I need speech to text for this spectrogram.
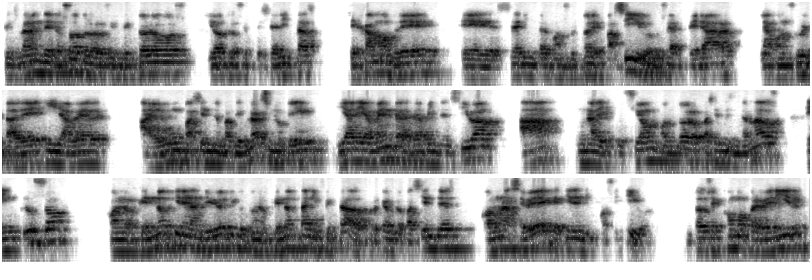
principalmente nosotros, los infectólogos y otros especialistas, dejamos de eh, ser interconsultores pasivos, o sea, esperar la consulta de ir a ver a algún paciente en particular, sino que ir diariamente a la terapia intensiva a una discusión con todos los pacientes internados e incluso con los que no tienen antibióticos, con los que no están infectados, por ejemplo, pacientes con una ACV que tienen dispositivos. Entonces, ¿cómo prevenir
